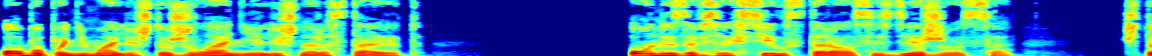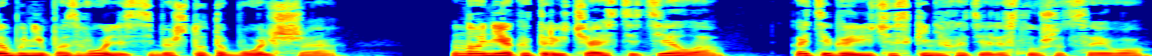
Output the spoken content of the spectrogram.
оба понимали, что желание лишь нарастает. Он изо всех сил старался сдерживаться, чтобы не позволить себе что-то большее, но некоторые части тела категорически не хотели слушаться его.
